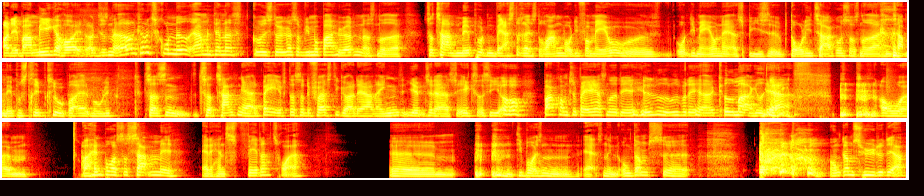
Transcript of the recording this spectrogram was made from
Og det er bare mega højt, og det er sådan, kan du ikke skrue ned? Ja, men den er gået i stykker, så vi må bare høre den og sådan noget. Og så tager han den med på den værste restaurant, hvor de får mave, øh, ondt i maven af at spise dårlige tacos og sådan noget, og han tager dem med på stripklubber og alt muligt. Så, sådan, så tanken er, at bagefter, så det første de gør, det er at ringe hjem til deres eks og sige, åh, bare kom tilbage og sådan noget, det er helvede ude på det her kødmarked her. Ja. og, øhm, og han bor så sammen med, er det hans fætter, tror jeg. Øhm, de bor i sådan, ja, sådan en ungdoms, øh, ungdomshytte der.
